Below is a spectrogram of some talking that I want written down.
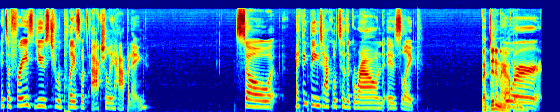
it's a phrase used to replace what's actually happening. So, I think being tackled to the ground is like that didn't happen. or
